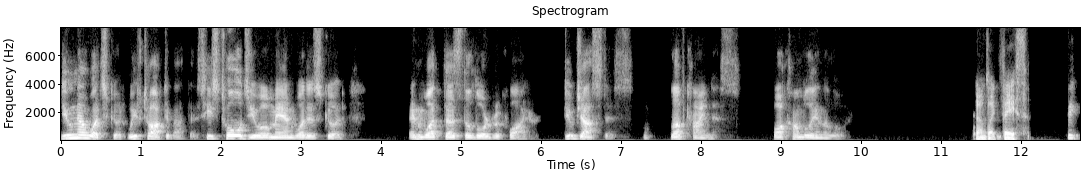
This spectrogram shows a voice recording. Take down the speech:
You know what's good. We've talked about this. He's told you, oh man, what is good. And what does the Lord require? Do justice, love kindness, walk humbly in the Lord. Sounds like faith. Be,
